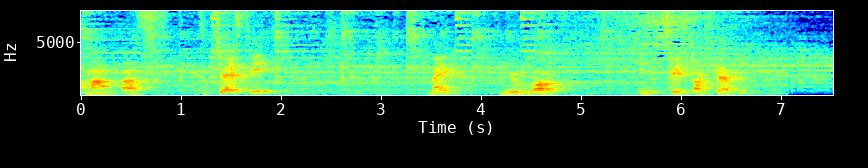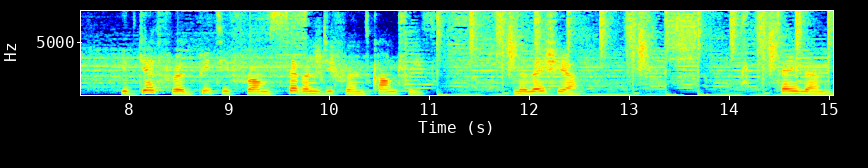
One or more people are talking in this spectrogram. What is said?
among us. The JST make new world in physical therapy. It gathered PT from seven different countries Malaysia, Thailand,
